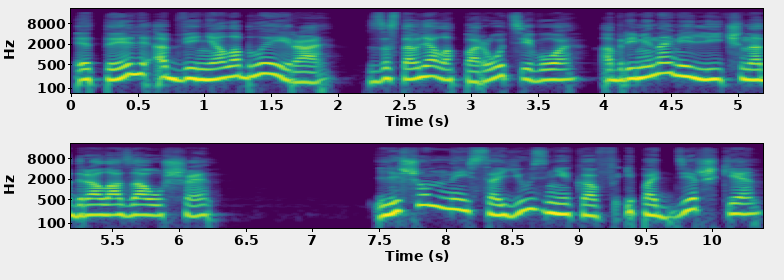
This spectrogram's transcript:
Этель обвиняла Блейра, заставляла пороть его, а временами лично драла за уши. Лишенный союзников и поддержки,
